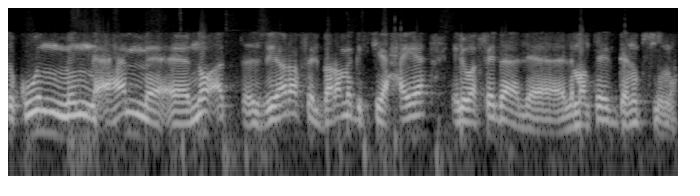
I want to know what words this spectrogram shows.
تكون من أهم نقط زيارة في البرامج السياحية الوافدة لمنطقة جنوب سيناء.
